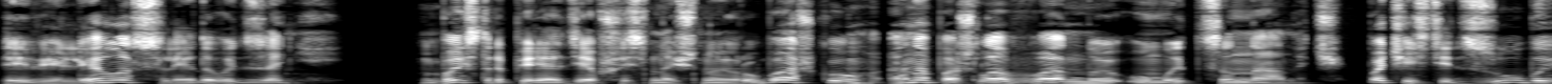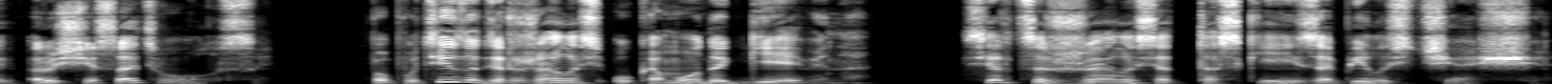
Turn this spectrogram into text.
и велела следовать за ней. Быстро переодевшись в ночную рубашку, она пошла в ванную умыться на ночь, почистить зубы, расчесать волосы. По пути задержалась у комода Гевина, Сердце сжалось от тоски и забилось чаще.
